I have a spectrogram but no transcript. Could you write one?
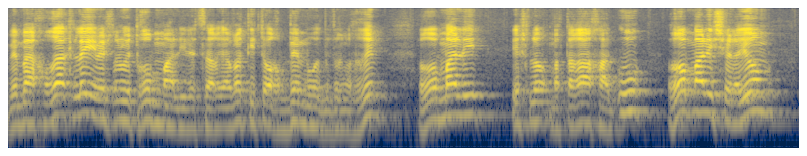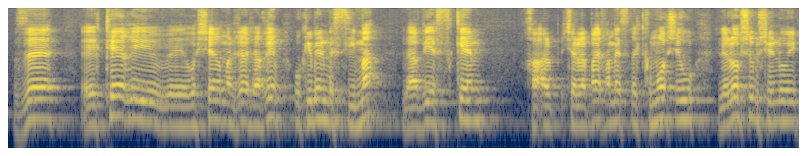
ומאחורי הקלעים יש לנו את רוב מאלי לצערי, עבדתי איתו הרבה מאוד בדברים אחרים. רוב מאלי, יש לו מטרה אחת. הוא, רוב מאלי של היום, זה אה, קרי ושרמן של אחרים, הוא קיבל משימה להביא הסכם של 2015 כמו שהוא, ללא שום שינוי.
